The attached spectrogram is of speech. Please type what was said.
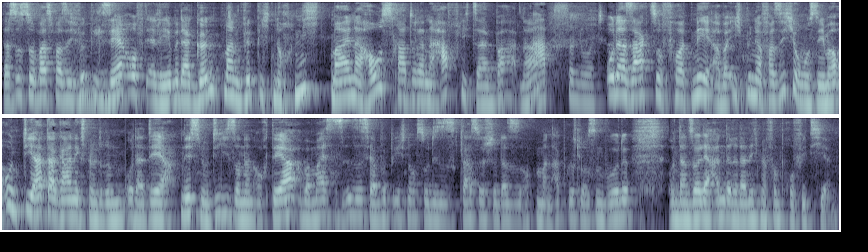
Das ist so was, was ich wirklich sehr oft erlebe. Da gönnt man wirklich noch nicht mal eine Hausrat oder eine Haftpflicht seinem Partner. Absolut. Oder sagt sofort, nee, aber ich bin ja Versicherungsnehmer und die hat da gar nichts mehr drin. Oder der. Nicht nur die, sondern auch der. Aber meistens ist es ja wirklich noch so dieses Klassische, dass es auf einen Mann abgeschlossen wurde und dann soll der andere da nicht mehr von profitieren.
